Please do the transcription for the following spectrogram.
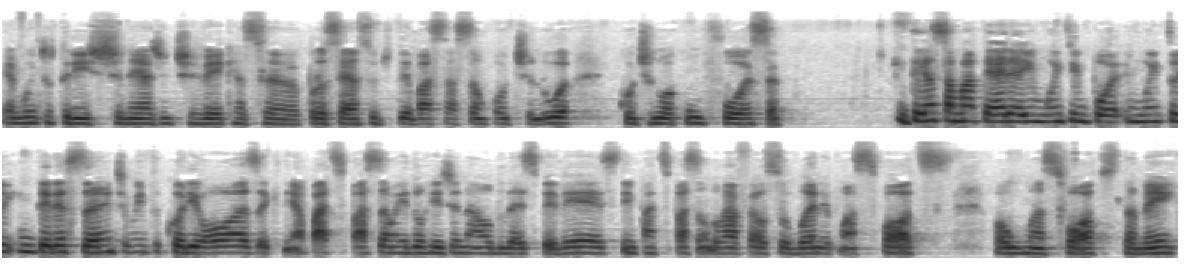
É muito triste, né? A gente vê que esse processo de devastação continua, continua com força. E tem essa matéria aí muito, muito interessante, muito curiosa, que tem a participação aí do Reginaldo da SPVS, tem participação do Rafael Sobania com as fotos, com algumas fotos também,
